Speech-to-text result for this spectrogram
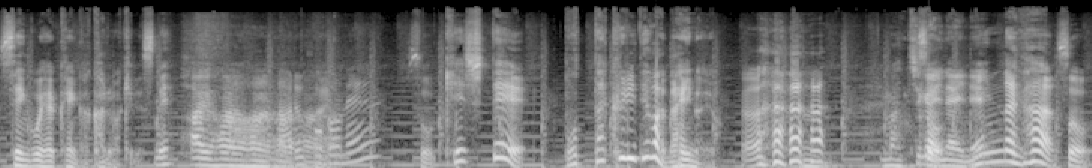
1500円かかるわけですね。はいはいはいはいはい。なるほどねそう決してぼったくりではないのよ。う ん間違いないね。みんながそう。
